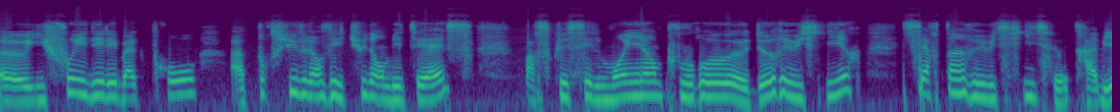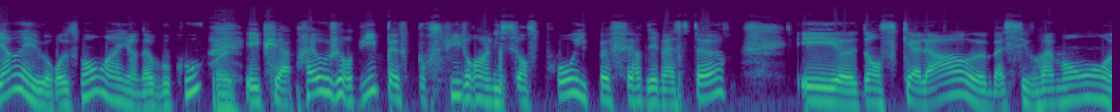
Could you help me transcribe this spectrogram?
euh, il faut aider les bac pro à poursuivre leurs études en BTS parce que c'est le moyen pour eux de réussir. Certains réussissent très bien et heureusement, hein, il y en a beaucoup. Et puis après aujourd'hui ils peuvent poursuivre en licence pro, ils peuvent faire des masters. Et dans ce cas-là, bah, c'est vraiment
